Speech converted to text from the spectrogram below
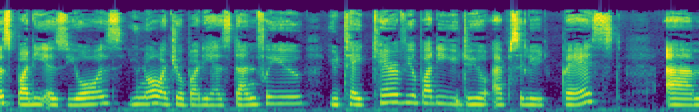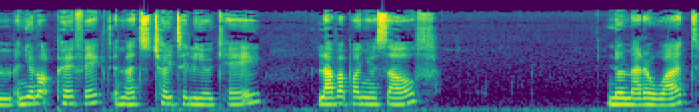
This body is yours. You know what your body has done for you. You take care of your body. You do your absolute best. Um, and you're not perfect, and that's totally okay. Love up on yourself no matter what.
